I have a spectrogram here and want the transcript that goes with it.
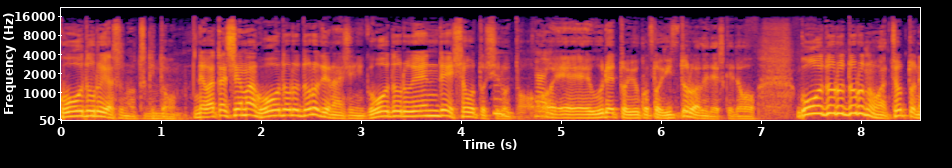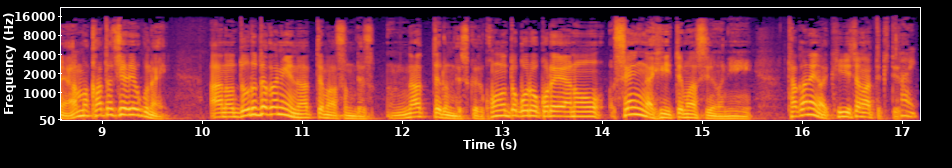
5ドル安の月と、うん、で私はまあ5ドルドルでないしに5ドル円でショートしろと、うんはい、えー、売れということを言っとるわけですけど、5ドルドルのはちょっとね、あんま形が良くない。あの、ドル高になってますんです、なってるんですけど、このところこれ、あの、線が引いてますように、高値が切り下がってきてる。はい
